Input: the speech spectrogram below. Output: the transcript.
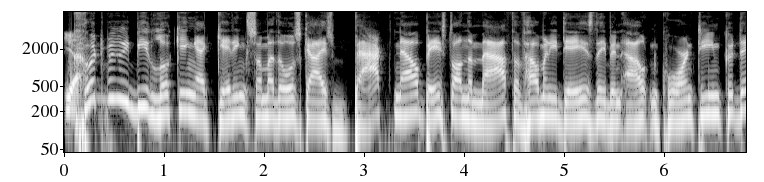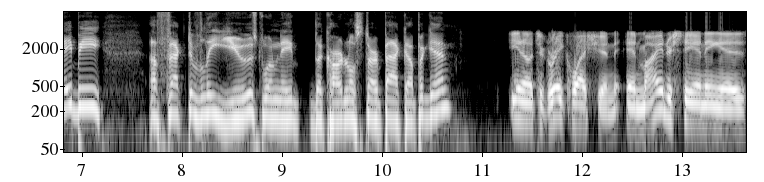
Yeah. Could we be looking at getting some of those guys back now based on the math of how many days they've been out in quarantine? Could they be effectively used when they, the Cardinals start back up again? You know, it's a great question. And my understanding is,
